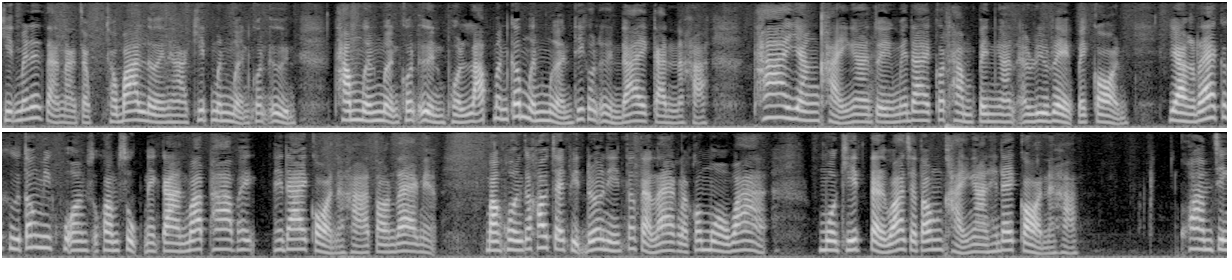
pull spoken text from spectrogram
คิดไม่ได้แตกต่างจากชาวบ้านเลยนะคะ คิดเหมือนเหมือนคนอื่นทำเหมือนเหมือนคนอื่น ผลลัพธ์มันก็เหมือนเหมือนที่คนอื่นได้กันนะคะ ถ้ายังขายงานตัวเองไม่ได้ก็ทำเป็นงานอริเรกไปก่อน อย่างแรกก็คือต้องมีความความสุขในการวาดภาพให้ให้ได้ก่อนนะคะ ตอนแรกเนี่ย บางคนก็เข้าใจผิดเรื่องนี้ตั้งแต่แรกแล้วก็มัวว่ามัวคิดแต่ว่าจะต้องขายงานให้ได้ก่อนนะคะ ความจริง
